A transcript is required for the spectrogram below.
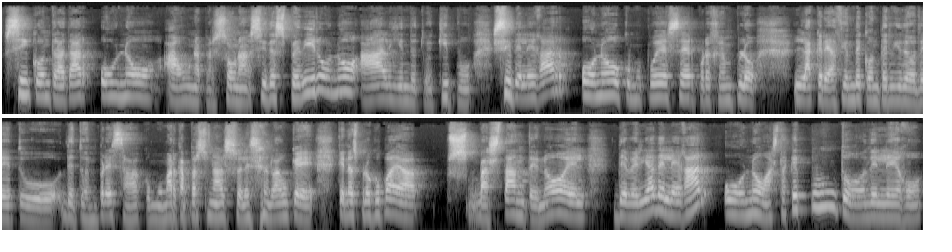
si contratar o no a una persona, si despedir o no a alguien de tu equipo, si delegar o no, como puede ser, por ejemplo, la creación de contenido de tu, empresa, como marca personal suele ser algo que, que nos preocupa bastante, ¿no? El debería delegar o no, hasta qué punto delego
